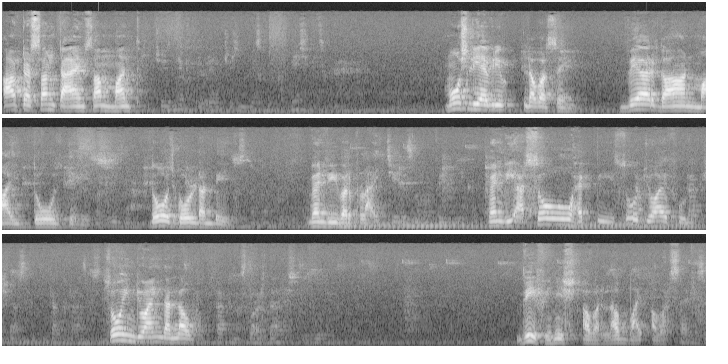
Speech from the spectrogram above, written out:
After some time, some month, mostly every lover saying, Where gone my those days, those golden days when we were flying, when we are so happy, so joyful so enjoying the love. We finish our love by ourselves.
